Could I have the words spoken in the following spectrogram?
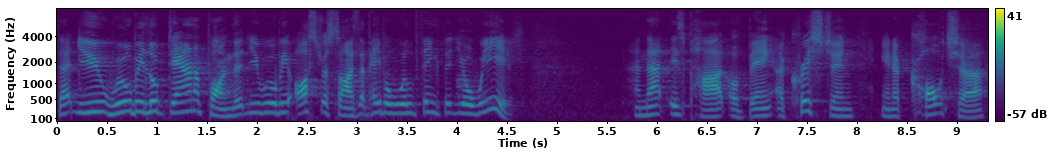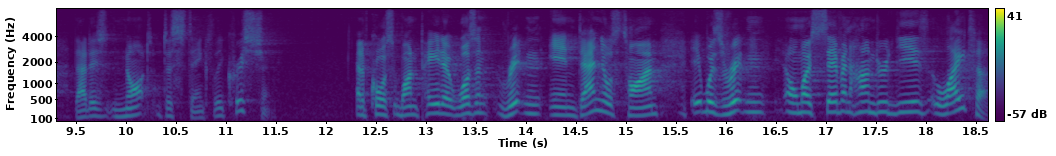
that you will be looked down upon, that you will be ostracized, that people will think that you're weird. And that is part of being a Christian in a culture that is not distinctly Christian. And of course, 1 Peter wasn't written in Daniel's time, it was written almost 700 years later.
